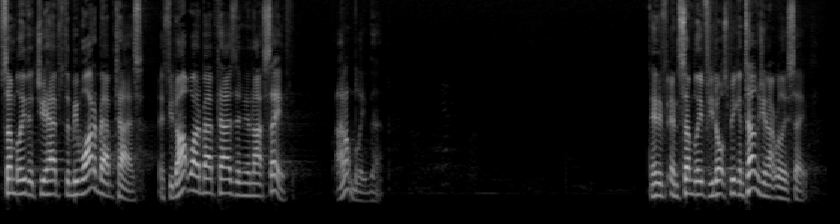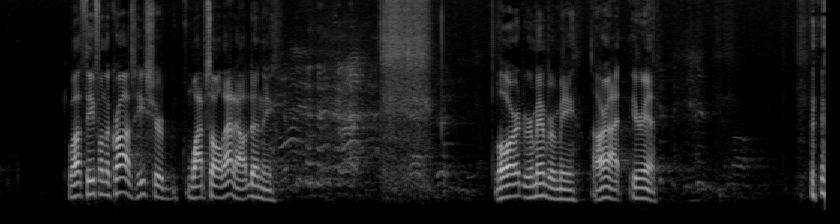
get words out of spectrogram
Some believe that you have to be water baptized. If you're not water baptized, then you're not saved. I don't believe that. And, if, and some believe if you don't speak in tongues, you're not really saved. Well, thief on the cross, he sure wipes all that out, doesn't he? Lord, remember me. All right, you're in.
